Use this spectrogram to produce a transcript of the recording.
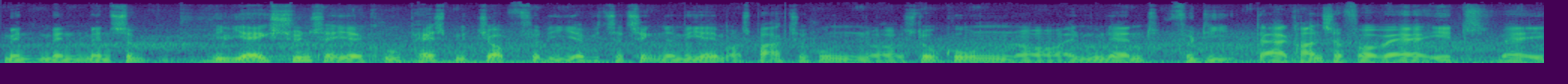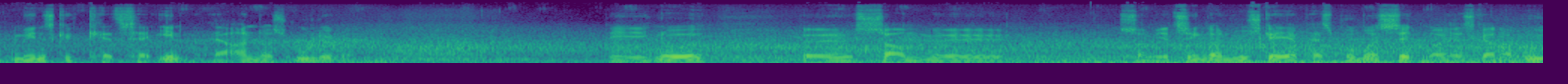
men, men, men så vil jeg ikke synes, at jeg kunne passe mit job, fordi jeg vil tage tingene med hjem og sparke til hunden og slå konen og alt muligt andet, fordi der er grænser for, hvad et, hvad et menneske kan tage ind af andres ulykker. Det er ikke noget, øh, som, øh, som jeg tænker, nu skal jeg passe på mig selv, når jeg skal derud.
